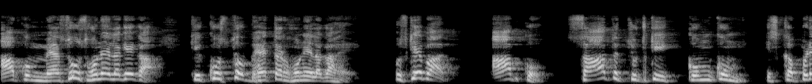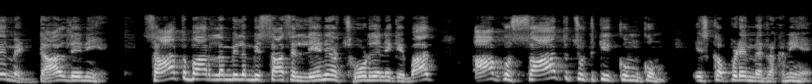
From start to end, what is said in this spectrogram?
आपको महसूस होने लगेगा कि कुछ तो बेहतर होने लगा है। उसके बाद आपको सात चुटकी कुमकुम इस कपड़े में डाल देनी है। सात बार लंबी लंबी साँसें लेने और छोड़ देने के बाद आपको सात चुटकी कुमकुम इस कपड़े में रखनी है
